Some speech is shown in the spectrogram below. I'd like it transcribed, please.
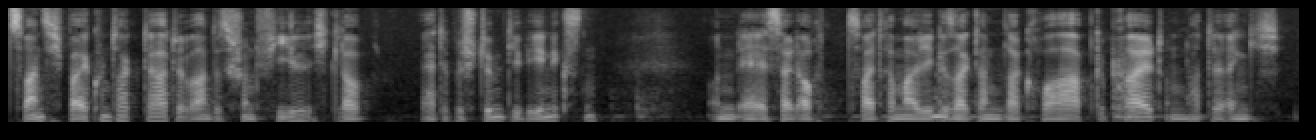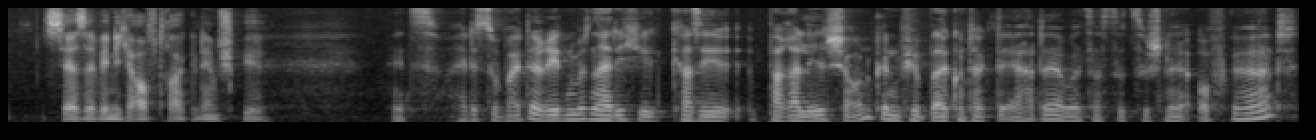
20 Ballkontakte hatte, waren das schon viel. Ich glaube, er hatte bestimmt die wenigsten. Und er ist halt auch zwei, dreimal, wie gesagt, an Lacroix abgeprallt und hatte eigentlich sehr, sehr wenig Auftrag in dem Spiel. Jetzt hättest du weiterreden müssen, hätte ich quasi parallel schauen können, wie viele Ballkontakte er hatte, aber jetzt hast du zu schnell aufgehört.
